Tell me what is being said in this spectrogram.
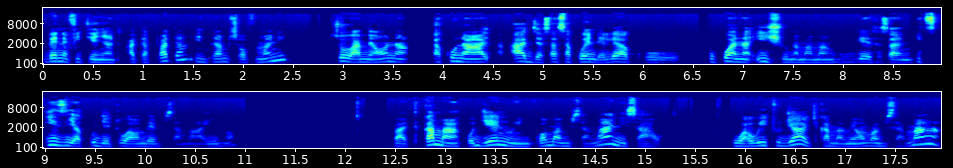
benefit yenye atapata in terms of money, so ameona hakuna haja sasa kuendelea ku, kukuwa na issue na mama Nguge. Sasa it's easy akuje tu aombe msamaha you know? But kama ako genuine kuomba msamaha ni sawa. wa we to judge kama ameomba msamaha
